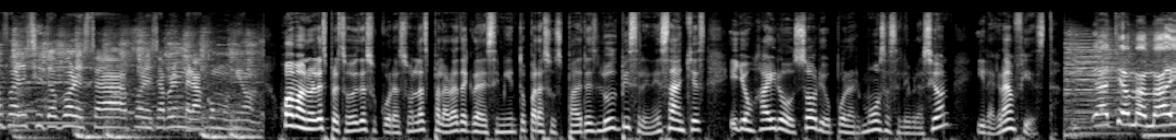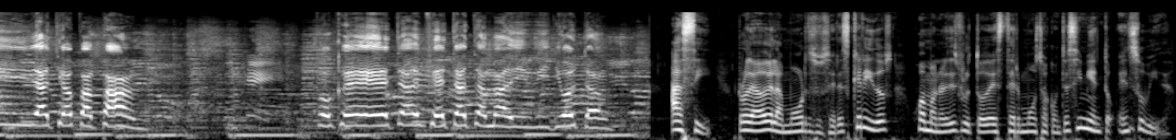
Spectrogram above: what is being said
lo felicito por esta, por esta primera comunión. Juan Manuel expresó desde su corazón las palabras de agradecimiento para sus padres Ludwig Selene Sánchez y John Jairo Osorio por la hermosa celebración y la gran fiesta. Gracias mamá y gracias papá. Porque esta fiesta está maravillosa. Así, rodeado del amor de sus seres queridos, Juan Manuel disfrutó de este hermoso acontecimiento en su vida.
